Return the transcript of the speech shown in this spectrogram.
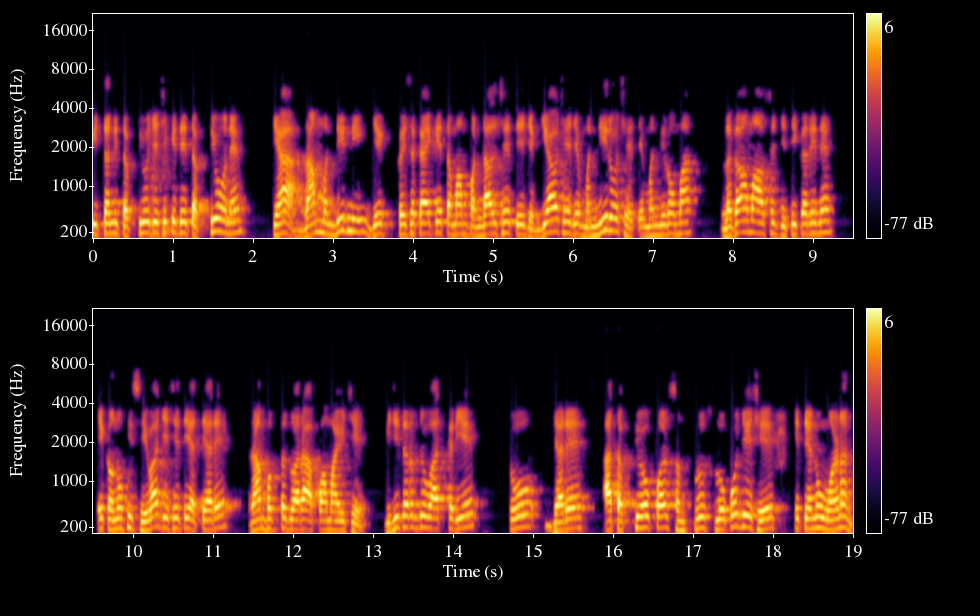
પિત્તળની તકતીઓ જે છે કે તે તકતીઓને ત્યાં રામ મંદિરની જે કહી શકાય કે તમામ પંડાલ છે તે જગ્યાઓ છે, જે મંદિરો છે તે મંદિરોમાં લગાવવામાં આવશે. જેથી કરીને એક અનોખી સેવા જે છે તે અત્યારે રામ ભક્ત દ્વારા આપવામાં આવી છે. બીજી તરફ જો વાત કરીએ તો જ્યારે આ તકતીઓ પર સંસ્કૃત શ્લોકો જે છે કે તેનું વર્ણન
